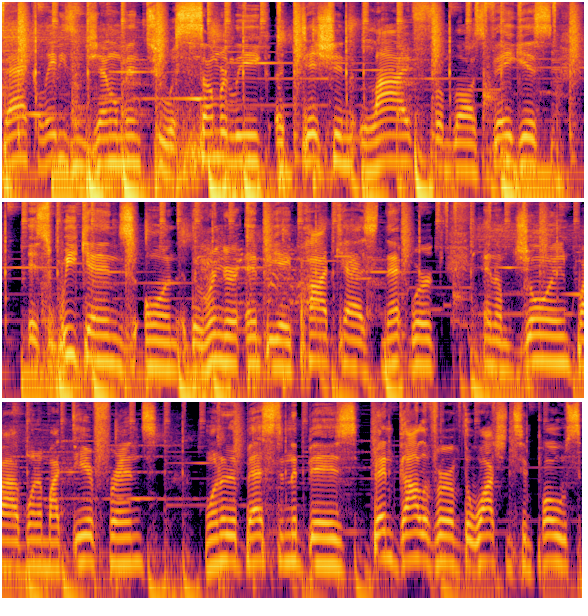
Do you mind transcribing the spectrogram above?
Back, ladies and gentlemen, to a Summer League edition live from Las Vegas. It's weekends on the Ringer NBA Podcast Network, and I'm joined by one of my dear friends, one of the best in the biz, Ben Golliver of the Washington Post,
